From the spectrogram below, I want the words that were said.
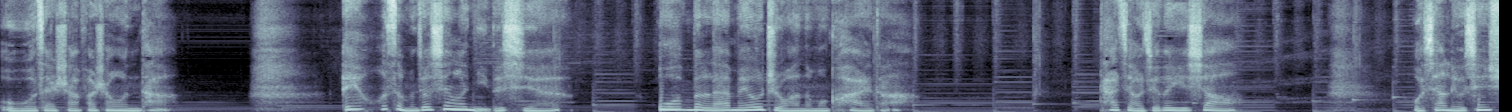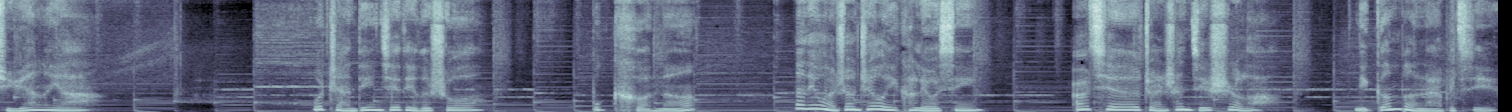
我窝在沙发上问他：“哎，我怎么就信了你的邪？我本来没有指望那么快的。”他狡黠的一笑：“我向流星许愿了呀。”我斩钉截铁的说：“不可能，那天晚上只有一颗流星，而且转瞬即逝了，你根本来不及。”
